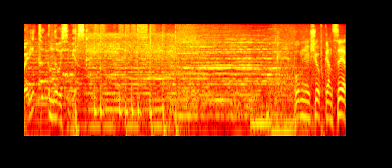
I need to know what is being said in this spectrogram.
Говорит Новосибирск. Помню, еще в конце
